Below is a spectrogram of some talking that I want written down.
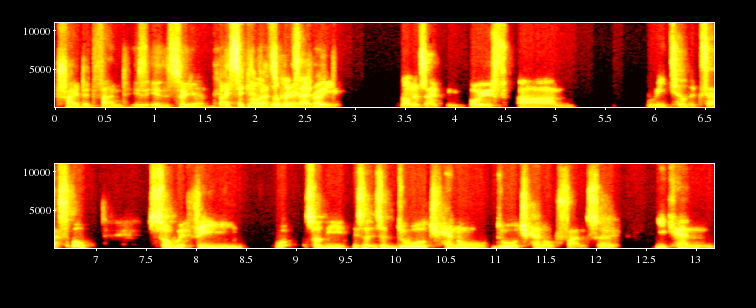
traded fund. Is, is so you yeah. basically not, that's not correct exactly, right? Not exactly. Both um retail accessible. So with the so the it's a, it's a dual channel dual channel fund. So you can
